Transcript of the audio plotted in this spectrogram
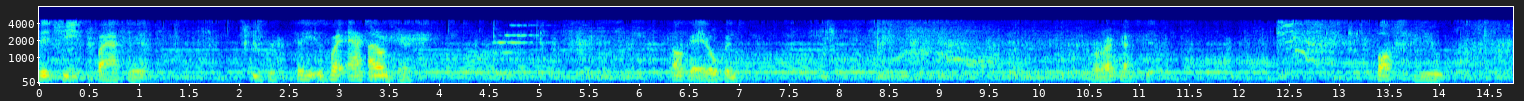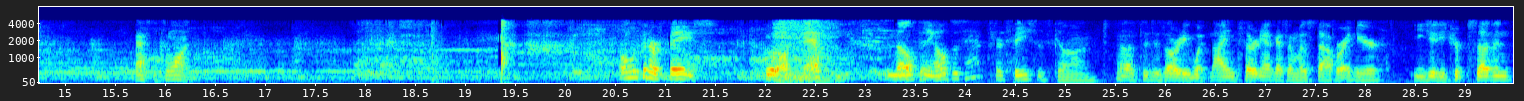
Did cheat by accident. Hey, It was by accident. I don't care. Okay, it opened. Or right past it. Fuck you. Ashley, come on. Oh, look at her face. Good, that's nasty. What the Melting. hell just happened? Her face is gone. Uh, this is already, what, 9.30? I guess I'm gonna stop right here. EJD Trip 7.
